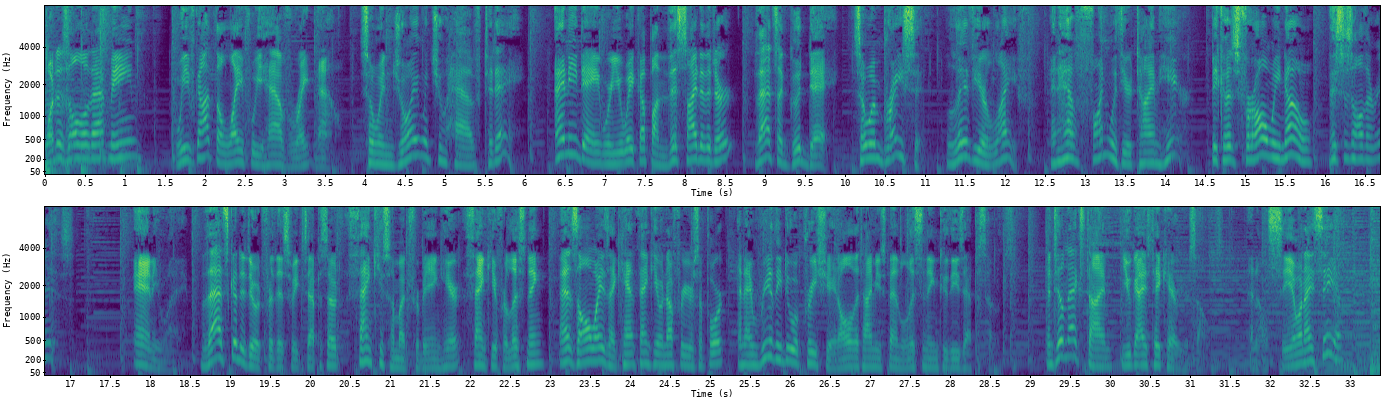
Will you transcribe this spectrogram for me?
What does all of that mean? We've got the life we have right now. So enjoy what you have today. Any day where you wake up on this side of the dirt, that's a good day. So embrace it, live your life, and have fun with your time here. Because for all we know, this is all there is. Anyway, that's going to do it for this week's episode. Thank you so much for being here. Thank you for listening. As always, I can't thank you enough for your support, and I really do appreciate all the time you spend listening to these episodes. Until next time, you guys take care of yourselves, and I'll see you when I see you.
